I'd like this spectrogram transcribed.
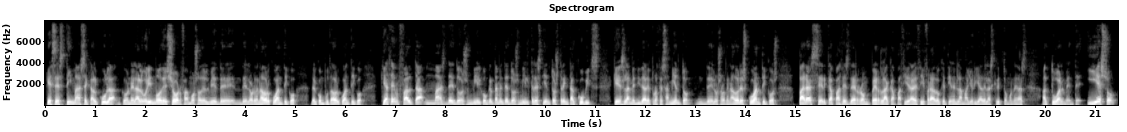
que se estima, se calcula con el algoritmo de Shor famoso del, del ordenador cuántico, del computador cuántico, que hacen falta más de 2.000, concretamente 2.330 qubits, que es la medida de procesamiento de los ordenadores cuánticos, para ser capaces de romper la capacidad de cifrado que tienen la mayoría de las criptomonedas actualmente. Y eso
